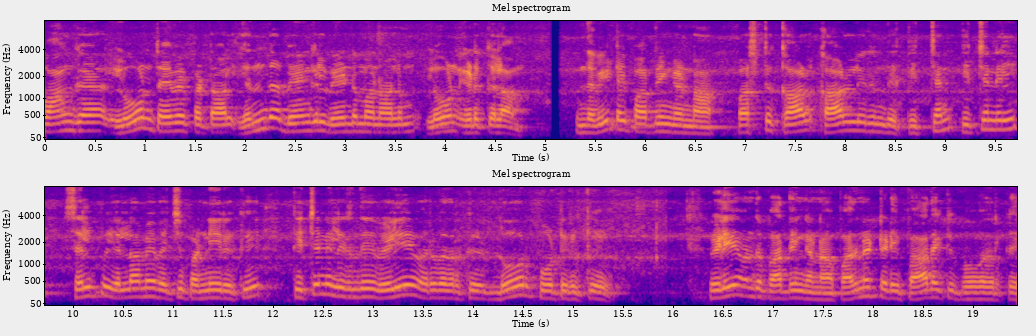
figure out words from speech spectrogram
வாங்க லோன் தேவைப்பட்டால் எந்த பேங்கில் வேண்டுமானாலும் லோன் எடுக்கலாம். இந்த வீட்டை பார்த்தீங்கன்னா ஃபஸ்ட்டு கால் காலில் இருந்து கிச்சன் கிச்சனில் செல்ஃபு எல்லாமே வச்சு பண்ணியிருக்கு. கிச்சனில் இருந்து வெளியே வருவதற்கு டோர் போட்டிருக்கு. வெளியே வந்து பார்த்தீங்கன்னா பதினெட்டு அடி பாதைக்கு போவதற்கு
